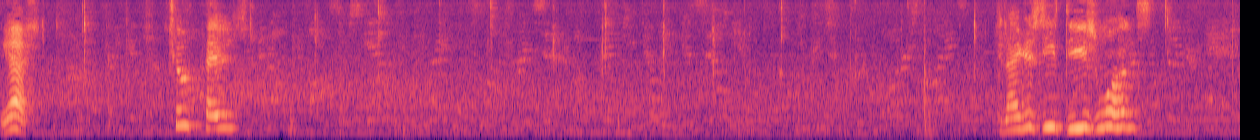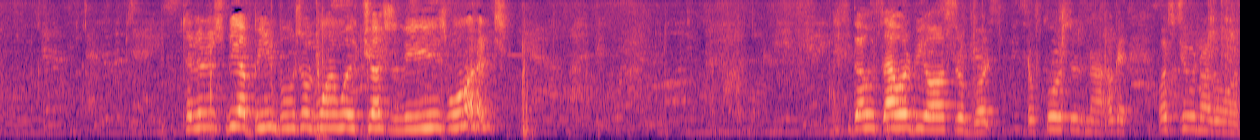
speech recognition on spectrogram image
Yes. Toothpaste. Can I just eat these ones? Can there just be a Bean Boozled one with just these ones? That, that would be awesome, but of course there's not. Okay, let's do another one.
